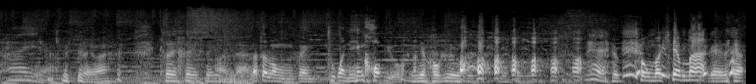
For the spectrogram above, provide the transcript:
ใช่อะเคยว่าเคยเคยเคยแล้วตกลงเป็นทุกวันนี้ยังคบอยู่ยังคบอยู่ยังคบอยู่แหมชงมาเข้มมากเลยนะครับ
